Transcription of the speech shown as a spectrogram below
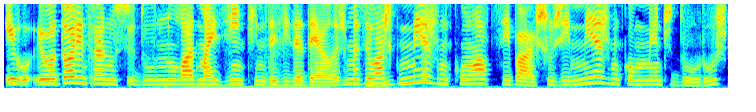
Eu, eu adoro entrar no, do- no lado mais íntimo da vida delas, mas eu acho que mesmo com altos e baixos e mesmo com momentos duros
